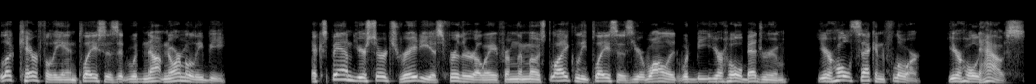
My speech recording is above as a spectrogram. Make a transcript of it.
Look carefully in places it would not normally be. Expand your search radius further away from the most likely places your wallet would be your whole bedroom, your whole second floor, your whole house.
